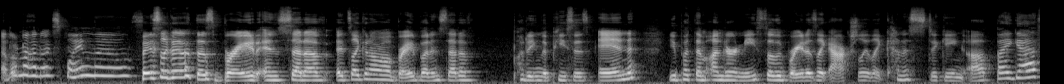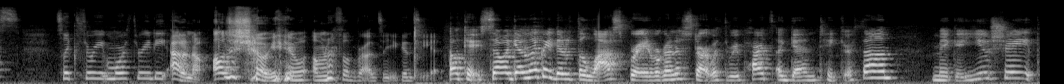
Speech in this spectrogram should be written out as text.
I don't know how to explain this. Basically with this braid, instead of, it's like a normal braid, but instead of putting the pieces in, you put them underneath so the braid is like actually like kind of sticking up, I guess. It's like three more 3D. I don't know. I'll just show you. I'm gonna flip around so you can see it. Okay, so again, like we did with the last braid, we're gonna start with three parts. Again, take your thumb, make a U shape,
